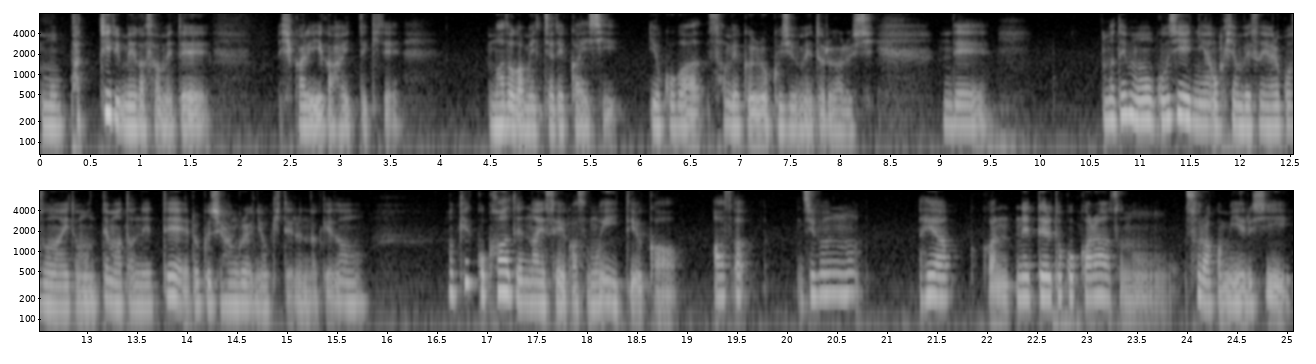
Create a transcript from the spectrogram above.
もうパッチリ目が覚めて光が入ってきて窓がめっちゃでかいし横が360メートルあるしでまあでも5時に起きても別にやることないと思ってまた寝て6時半ぐらいに起きてるんだけど、まあ、結構カーテンない生活もいいっていうか朝自分の部屋が寝てるとこからその空が見えるし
